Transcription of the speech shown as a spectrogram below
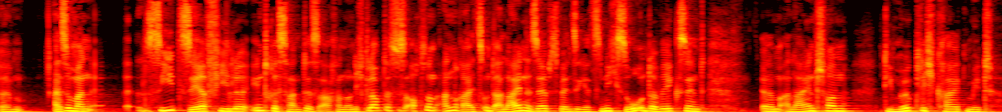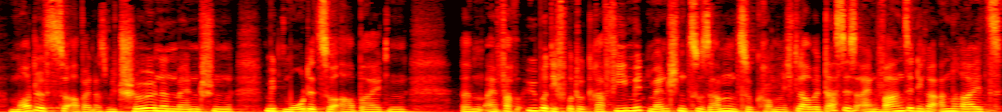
Ähm, also man sieht sehr viele interessante Sachen und ich glaube, das ist auch so ein Anreiz. Und alleine, selbst wenn Sie jetzt nicht so unterwegs sind, ähm, allein schon die Möglichkeit, mit Models zu arbeiten, also mit schönen Menschen, mit Mode zu arbeiten, ähm, einfach über die Fotografie mit Menschen zusammenzukommen. Ich glaube, das ist ein wahnsinniger Anreiz,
